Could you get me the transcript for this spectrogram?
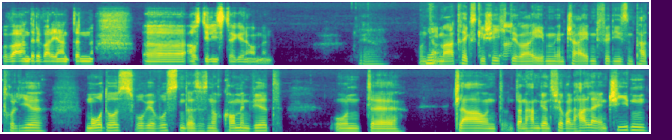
andere Varianten aus der Liste genommen. Ja. Und ja. die Matrix-Geschichte war eben entscheidend für diesen Patrouillier- Modus, wo wir wussten, dass es noch kommen wird. Und äh, klar, und, und dann haben wir uns für Valhalla entschieden.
